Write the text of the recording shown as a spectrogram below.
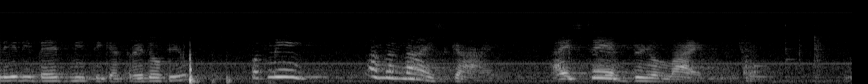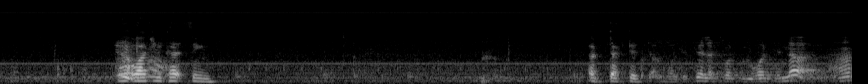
lady bade me to get rid of you. But me, I'm a nice guy. I saved your life. Not watching cutscene. Abducted. Don't want to tell us what we want to know, huh?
